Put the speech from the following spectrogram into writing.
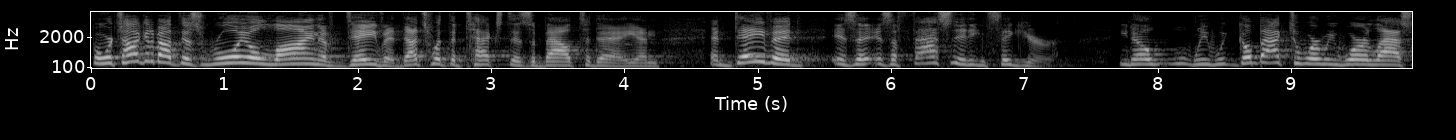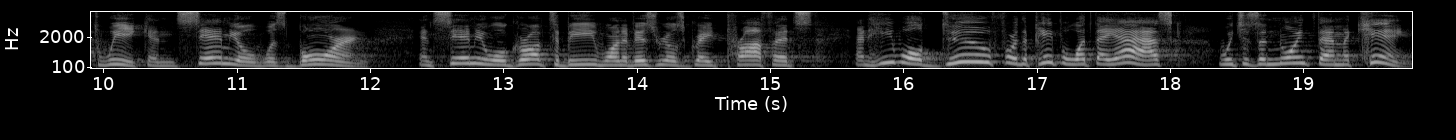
but we're talking about this royal line of David. That's what the text is about today. And, and David is a, is a fascinating figure. You know, we, we go back to where we were last week, and Samuel was born and Samuel will grow up to be one of Israel's great prophets, and he will do for the people what they ask, which is anoint them a king.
